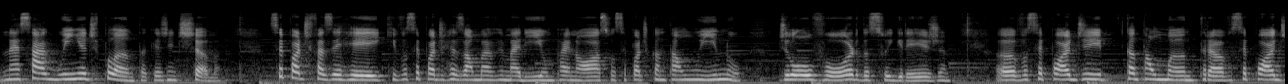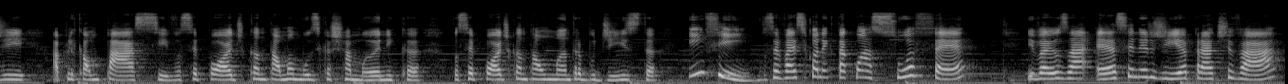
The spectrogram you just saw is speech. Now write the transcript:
nessa aguinha de planta que a gente chama. Você pode fazer reiki, você pode rezar uma Ave Maria, um Pai Nosso, você pode cantar um hino de louvor da sua igreja. Uh, você pode cantar um mantra, você pode aplicar um passe, você pode cantar uma música xamânica, você pode cantar um mantra budista. Enfim, você vai se conectar com a sua fé e vai usar essa energia para ativar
